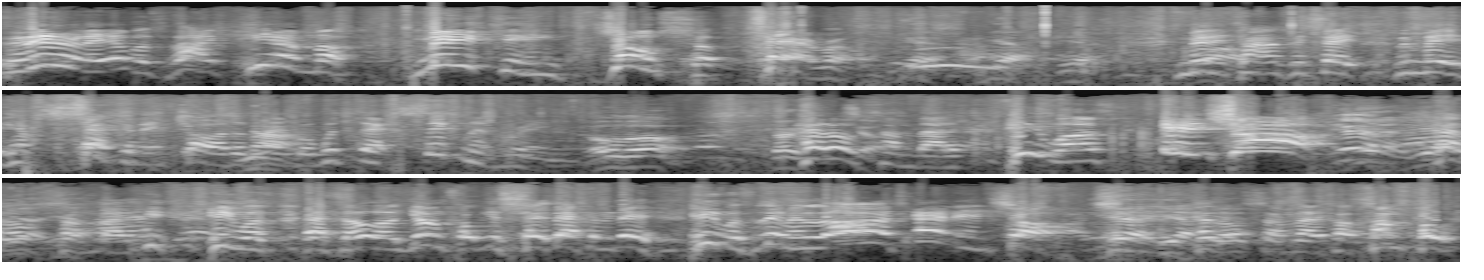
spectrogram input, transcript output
Literally, it was like him uh, making Joseph Pharaoh. Yeah, yeah, yeah. Many wow. times we say we made him second in charge of the land, but with that signet ring. Oh Lord. First Hello, somebody. He was in charge. Yeah, yeah, Hello, somebody. He, he was, as the young folk used to say back in the day, he was living large and in charge. Yeah, yeah. Hello, somebody. Because some folk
